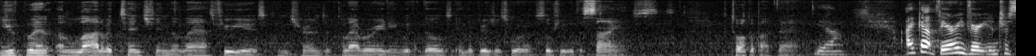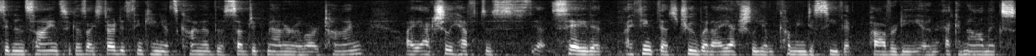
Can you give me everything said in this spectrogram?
You've been a lot of attention the last few years in terms of collaborating with those individuals who are associated with the science. Talk about that. Yeah. I got very, very interested in science because I started thinking it's kind of the subject matter of our time. I actually have to say that I think that's true, but I actually am coming to see that poverty and economics,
